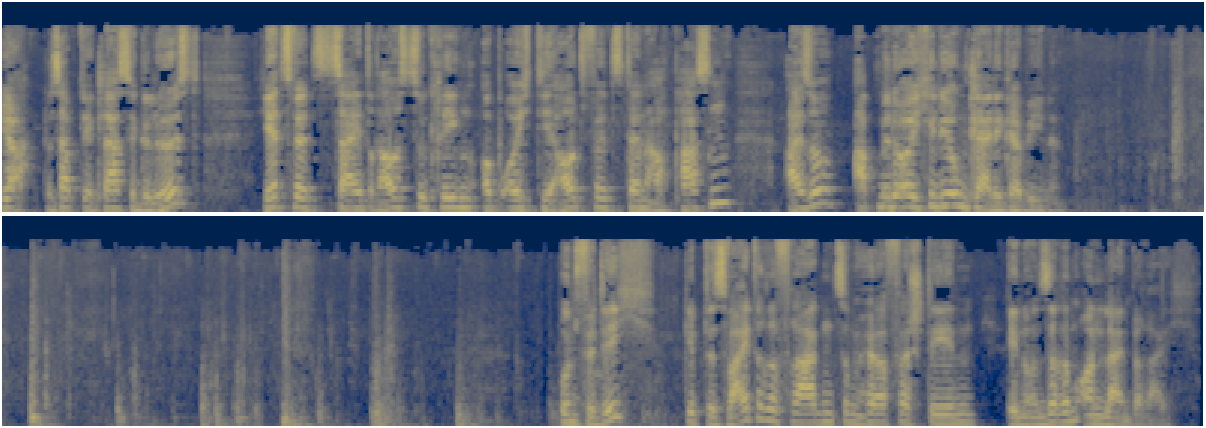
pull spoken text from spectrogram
Ja, das habt ihr klasse gelöst. Jetzt wird es Zeit rauszukriegen, ob euch die Outfits dann auch passen. Also ab mit euch in die Umkleidekabine. Und für dich gibt es weitere Fragen zum Hörverstehen in unserem Online-Bereich.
